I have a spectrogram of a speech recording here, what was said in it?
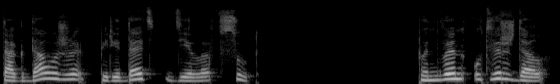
Тогда уже передать дело в суд. Пенвен утверждал,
